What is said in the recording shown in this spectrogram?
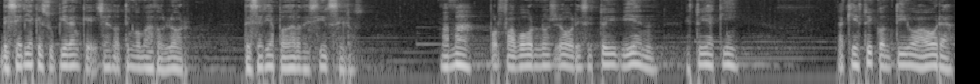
Desearía que supieran que ya no tengo más dolor. Desearía poder decírselos. Mamá, por favor, no llores, estoy bien, estoy aquí. Aquí estoy contigo ahora.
